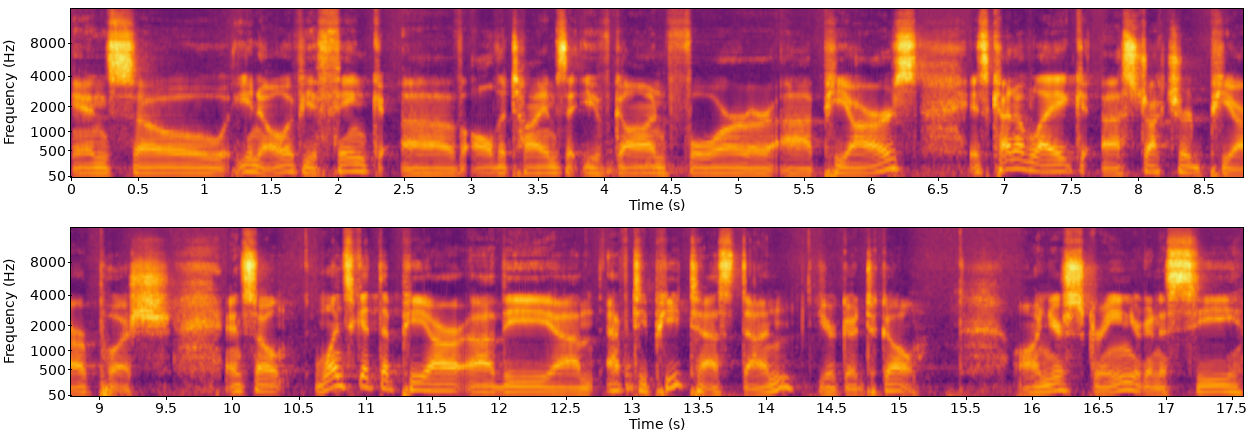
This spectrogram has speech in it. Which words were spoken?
and so, you know, if you think of all the times that you've gone for uh, PRs, it's kind of like a structured PR push. And so, once you get the PR, uh, the um, FTP test done, you're good to go. On your screen, you're going to see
